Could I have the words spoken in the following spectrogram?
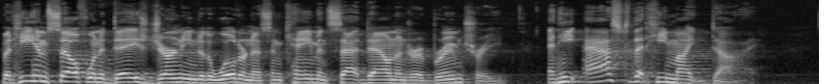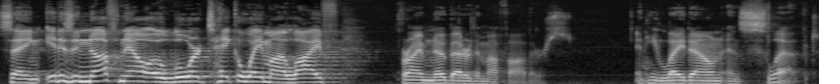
But he himself went a day's journey into the wilderness and came and sat down under a broom tree. And he asked that he might die saying, It is enough now, O Lord, take away my life, for I am no better than my fathers. And he lay down and slept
